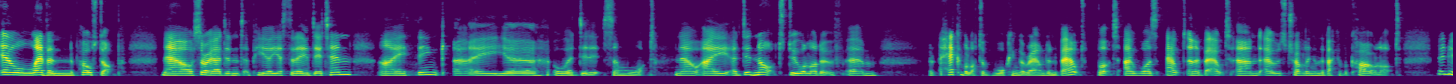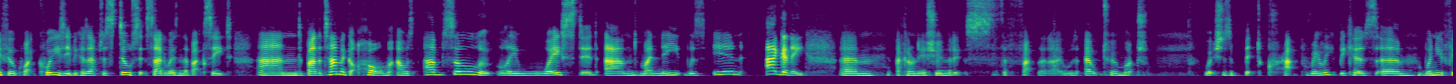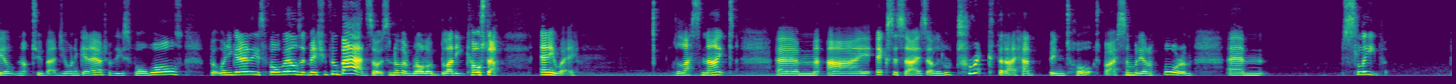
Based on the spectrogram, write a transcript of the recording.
11 post op. Now, sorry I didn't appear yesterday, day 10. I think I uh, overdid it somewhat. Now, I, I did not do a lot of, um, a heck of a lot of walking around and about, but I was out and about and I was travelling in the back of a car a lot made me feel quite queasy because I have to still sit sideways in the back seat. And by the time I got home, I was absolutely wasted and my knee was in agony. Um, I can only assume that it's the fact that I was out too much. Which is a bit crap, really, because um, when you feel not too bad, you want to get out of these four walls. But when you get out of these four walls, it makes you feel bad. So it's another roller bloody coaster. Anyway, last night um, I exercised a little trick that I had been taught by somebody on a forum. Um, sleep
